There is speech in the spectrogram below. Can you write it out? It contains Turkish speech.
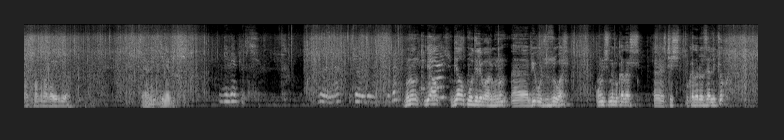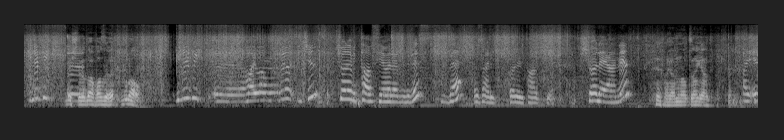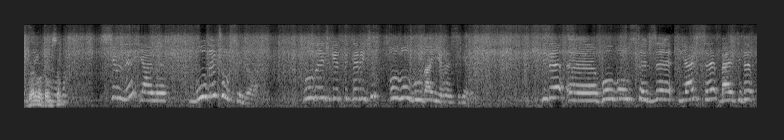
Tavşan buna bayılıyor. Yani ginepik. Yine pik. Böyle gördüğünüz gibi. Bunun bir alt, Eğer- bir alt modeli var bunun. Ee, bir ucuzu var. Onun içinde bu kadar e, çeşit, bu kadar özellik yok. Pik. 5 lira daha fazla ver. Bunu al. Pik e, hayvanları için şöyle bir tavsiye verebiliriz size. Özel öyle bir tavsiye. Şöyle yani. Ayağımın altına geldi. Ay, Ver bakalım sen. baba. Şimdi yani buğdayı çok seviyorlar. Buğdayı tükettikleri için bol bol buğday yemesi gerekir. Bir de e, bol bol sebze yerse belki de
